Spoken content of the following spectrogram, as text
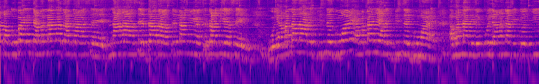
আমাকে বাড়িতে আমার নানা দাদা আছে, নানা আছে, দাদা আছে, নানি আছে, দাদি আছে। ওই আমার নানা আরেক বিছনায় ঘুমায়, আমার নানি আরেক বিছনায় ঘুমায়। আমার নানিরে কইলে আমার নানি কই কি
